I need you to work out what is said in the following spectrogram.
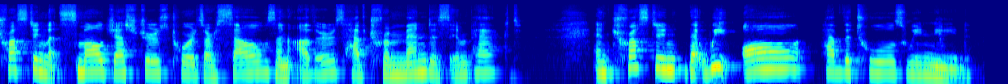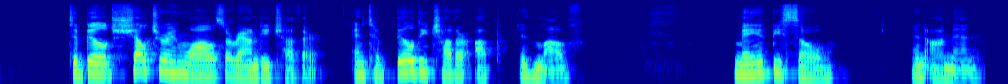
trusting that small gestures towards ourselves and others have tremendous impact, and trusting that we all have the tools we need to build sheltering walls around each other and to build each other up in love. May it be so, and amen.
